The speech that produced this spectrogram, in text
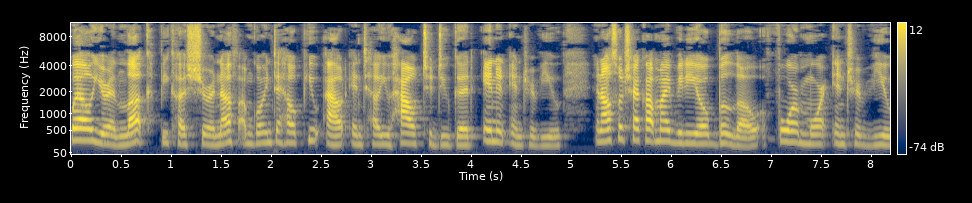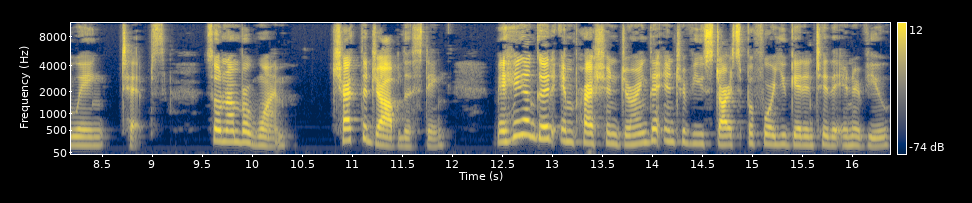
Well, you're in luck because sure enough, I'm going to help you out and tell you how to do good in an interview. And also check out my video below for more interviewing tips. So, number one, check the job listing. Making a good impression during the interview starts before you get into the interview.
